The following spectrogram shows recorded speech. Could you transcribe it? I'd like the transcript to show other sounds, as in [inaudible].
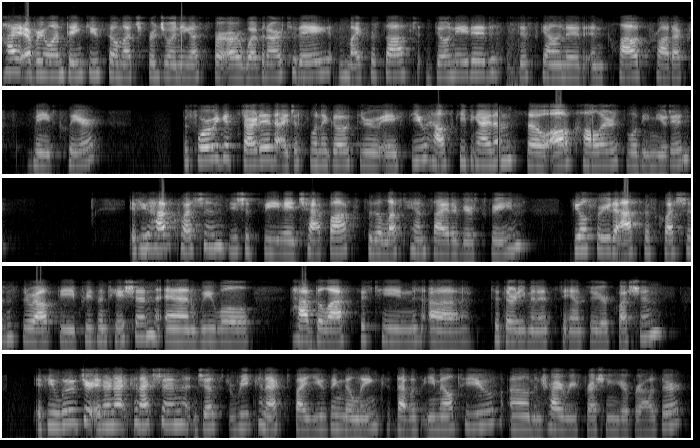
Hi, everyone. Thank you so much for joining us for our webinar today, Microsoft Donated, Discounted, and Cloud Products Made Clear. Before we get started, I just want to go through a few housekeeping items, so all callers will be muted. If you have questions, you should see a chat box to the left-hand side of your screen. Feel free to ask us questions throughout the presentation, and we will have the last 15 uh, to 30 minutes to answer your questions. If you lose your internet connection, just reconnect by using the link that was emailed to you um, and try refreshing your browser.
